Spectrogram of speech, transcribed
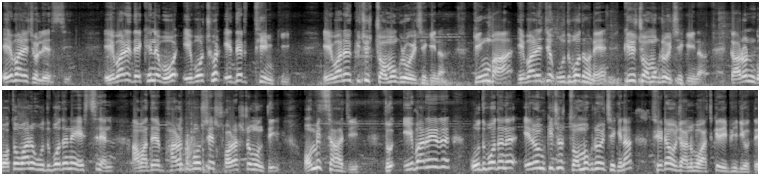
এবারে চলে এসেছি। এবারে দেখে নেব এবছর এদের থিম কি। এবারেও কিছু চমক রয়েছে কিনা? কিংবা এবারে যে উদ্বোধনে কিছু চমক রয়েছে কিনা? কারণ গতবার উদ্বোধনে এসেছিলেন আমাদের ভারতবর্ষের স্বরাষ্ট্রমন্ত্রী অমিত শাহজি। তো এবারের উদ্বোধনে এরম কিছু চমক রয়েছে কিনা, সেটাও জানব আজকের এই ভিডিওতে।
